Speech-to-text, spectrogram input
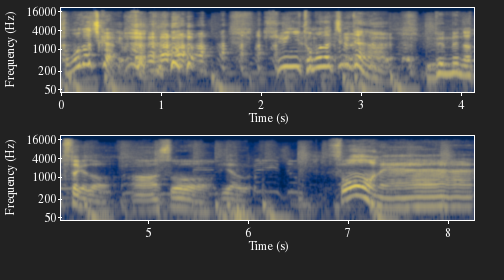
友 達かよ 急に友達みたいな文面になってたけど。ああそう。いやそうね。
